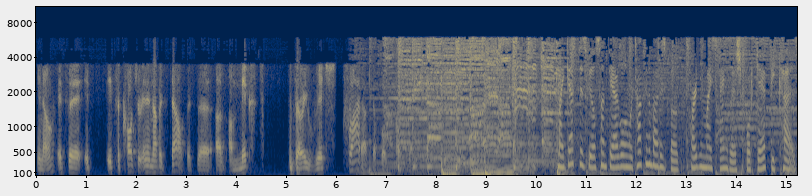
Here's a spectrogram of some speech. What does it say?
you know. It's a, it's, it's a culture in and of itself. It's a, a, a mixed, very rich product of both cultures. My guest is Bill Santiago, and we're talking about his book, Pardon My Spanglish, Porque? Because.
